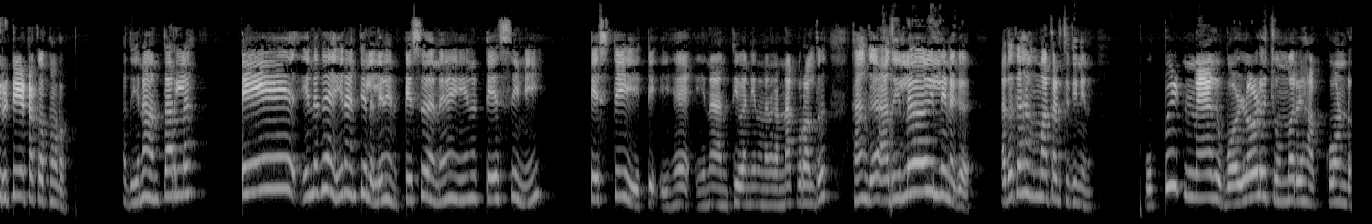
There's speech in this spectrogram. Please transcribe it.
ಇರಿಟೇಟ್ ಆಕತ್ ನೋಡು. ಅದೇನ ಅಂತಾರಲ್ಲ? ಟೇ, ಏನದ? ಏನ ಅಂತಿಲ್ಲ ನೀನು? ಟೆಸನ ಏನು ಟೆಸಿನಿ ಟೆಸ್ಟಿ ಹೇ, ಏನ ಅಂತೀವ ನೀನು? ನನಗೆ ಅನ್ನಕ್ ಬರಲ್ದು. ಹಂಗೆ, ಅದಿಲ್ಲ ಇಲ್ಲ ನಿನಗೆ. ಅದಕ್ಕೆ ಹಂಗೆ ಮಾತಾಡ್ತಿದ್ದೀನಿ ನೀನು. ಉಪ್ಪಿಟ್ಟು ಮ್ಯಾಗ ಬೆಳ್ಳುಳ್ಳಿ ಚುಮ್ಮರಿ ಹಾಕ್ಕೊಂಡು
